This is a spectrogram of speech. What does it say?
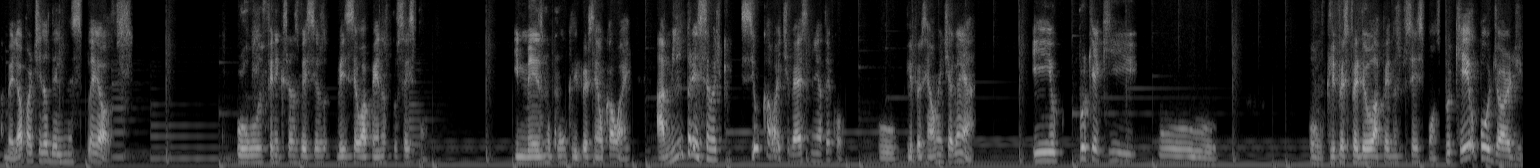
a melhor partida dele nesses playoffs, o Phoenix Suns venceu, venceu apenas por 6 pontos. E mesmo com o Clippers sem o Kawhi. A minha impressão é que se o Kawhi tivesse, não ia ter como. O Clippers realmente ia ganhar. E por que que o, o Clippers perdeu apenas por 6 pontos? Porque o Paul George,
